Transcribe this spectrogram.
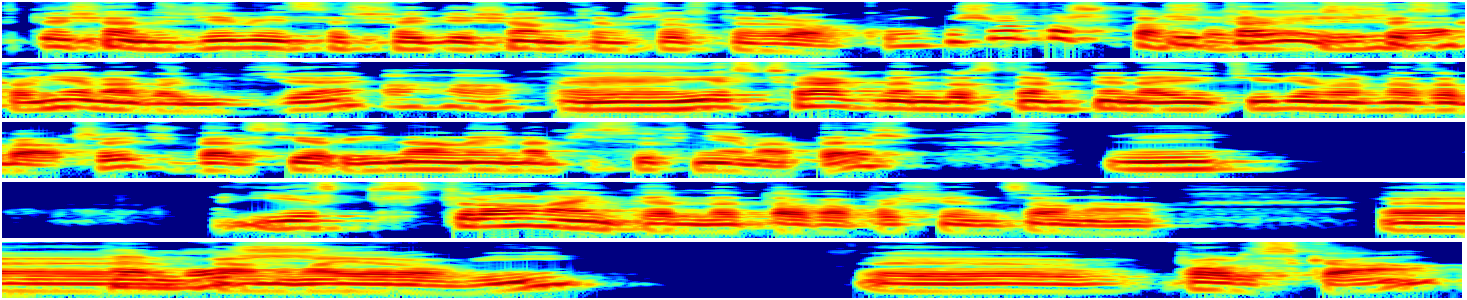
w 1966 roku. Musimy poszukać I to jest filmu. wszystko, nie ma go nigdzie. Aha. E, jest fragment dostępny na YouTubie, można zobaczyć. W wersji oryginalnej napisów nie ma też. Mm. Jest strona internetowa poświęcona e, panu Majerowi, Polska,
